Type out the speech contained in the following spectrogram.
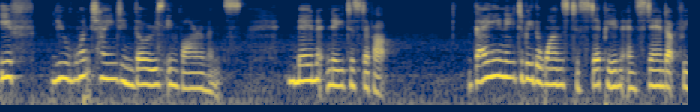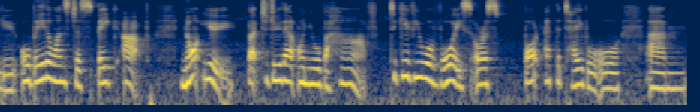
if you want change in those environments, men need to step up. They need to be the ones to step in and stand up for you, or be the ones to speak up not you, but to do that on your behalf, to give you a voice or a spot at the table or, um,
